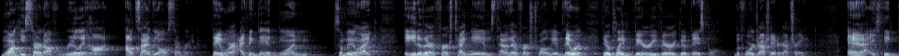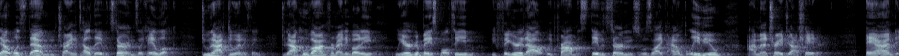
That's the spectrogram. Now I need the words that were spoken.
Milwaukee started off really hot outside the All Star break. They were, I think, they had won something like eight of their first 10 games, 10 of their first 12 games. They were they were playing very very good baseball before Josh Hader got traded. And I think that was them trying to tell David Stearns like, "Hey, look, do not do anything. Do not move on from anybody. We are a good baseball team. We figured it out. We promised. David Stearns was like, "I don't believe you. I'm going to trade Josh Hader." And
